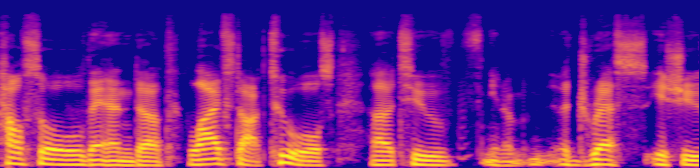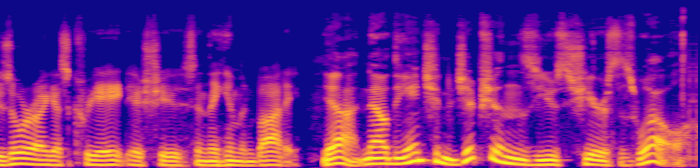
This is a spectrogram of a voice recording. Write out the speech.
household and uh, livestock tools uh, to you know address issues or I guess create issues in the human body. Yeah. Now the ancient Egyptians used shears as well.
